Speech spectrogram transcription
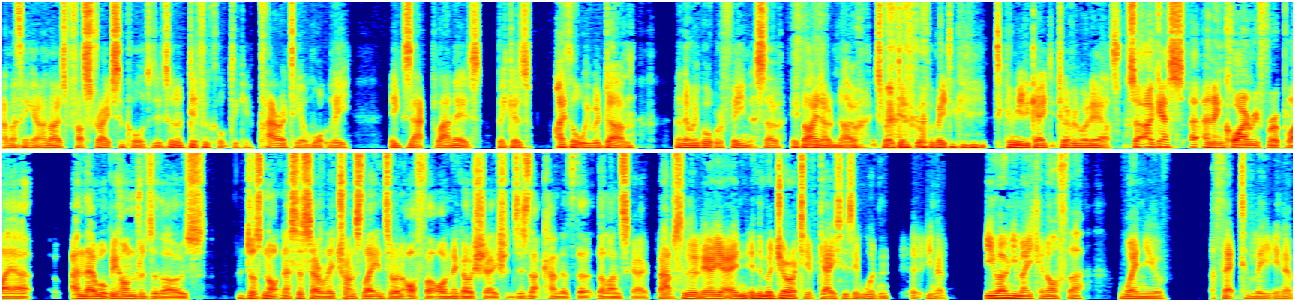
and I think I know it frustrates supporters. It's sort of difficult to give clarity on what the exact plan is because I thought we were done. And then we bought Raphinha. So if I don't know, it's very difficult for me to, to communicate it to everybody else. So I guess an inquiry for a player, and there will be hundreds of those, does not necessarily translate into an offer or negotiations. Is that kind of the, the landscape? Absolutely. Yeah. In, in the majority of cases, it wouldn't, uh, you know, you only make an offer when you're effectively in a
